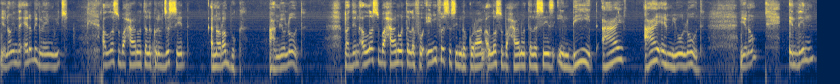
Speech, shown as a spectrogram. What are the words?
You know, in the Arabic language, Allah subhanahu wa ta'ala could have just said, Ana rabbuk. I'm your Lord. But then Allah subhanahu wa ta'ala for emphasis in the Quran, Allah subhanahu wa ta'ala says, Indeed, I I am your Lord. You know? And then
